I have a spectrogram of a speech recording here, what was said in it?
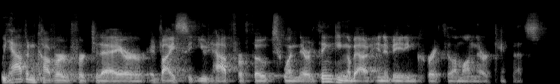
we haven't covered for today or advice that you'd have for folks when they're thinking about innovating curriculum on their campus?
